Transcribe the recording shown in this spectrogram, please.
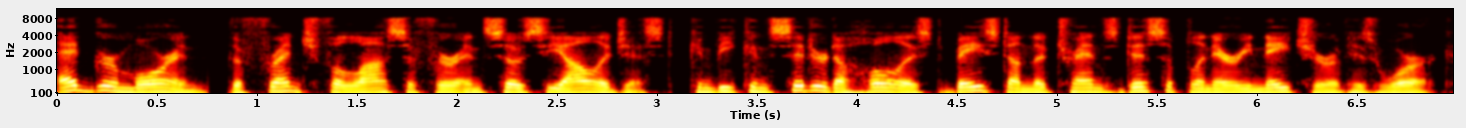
Edgar Morin, the French philosopher and sociologist, can be considered a holist based on the transdisciplinary nature of his work.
